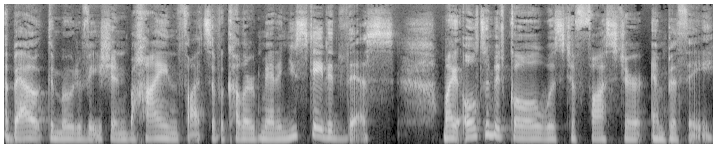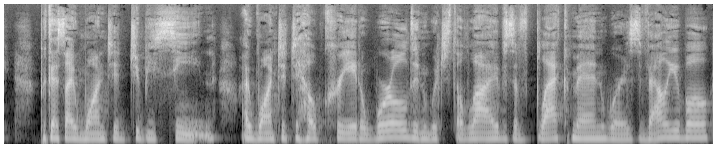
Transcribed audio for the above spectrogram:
about the motivation behind Thoughts of a Colored Man. And you stated this My ultimate goal was to foster empathy because I wanted to be seen. I wanted to help create a world in which the lives of Black men were as valuable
